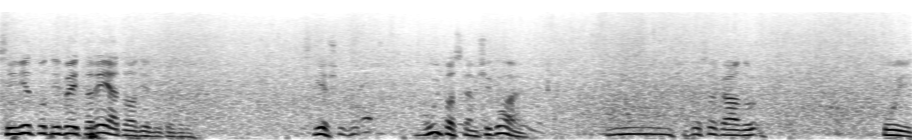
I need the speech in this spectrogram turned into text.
si njëtë po t'i bejtë të reja ato atje, duke të reja. Ja, shkë, pas kam, shikojnë. Hum, ficou sacado. Ui.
